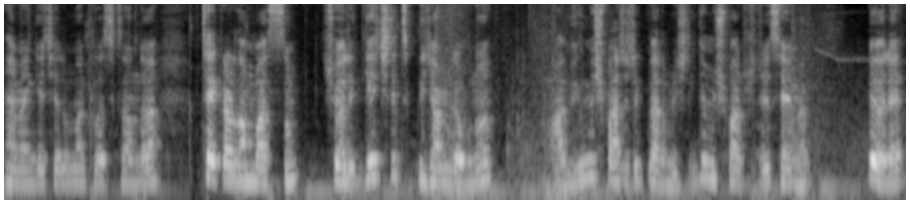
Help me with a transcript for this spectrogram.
hemen geçelim lan klasik sandığa. Tekrardan bastım. Şöyle geçti tıklayacağım bir de bunu. Abi gümüş parçacık vermişti. Gümüş parçacığı sevmem. Böyle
